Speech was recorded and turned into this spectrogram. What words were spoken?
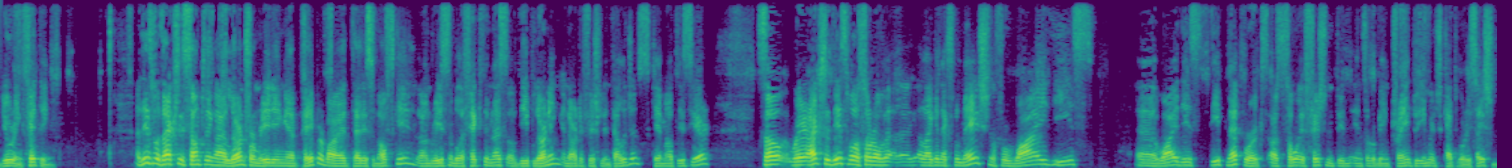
during fitting. And this was actually something I learned from reading a paper by Terry Sejnowski on reasonable effectiveness of deep learning and artificial intelligence, came out this year. So where actually this was sort of uh, like an explanation for why these uh, why these deep networks are so efficient in, in sort of being trained to image categorization.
